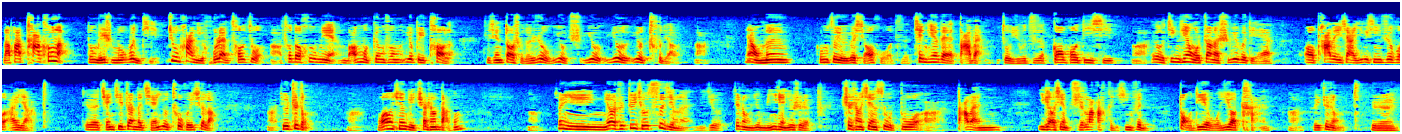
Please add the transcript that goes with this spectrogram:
哪怕踏空了都没什么问题，就怕你胡乱操作啊，操到后面盲目跟风又被套了，之前到手的肉又吃又又又吐掉了啊，让我们。公司有一个小伙子，天天在打板做游资，高抛低吸啊！哎呦，今天我赚了十六个点，哦，啪的一下，一个星期之后，哎呀，这个前期赚的钱又吐回去了啊！就这种啊，完全给券商打工啊！所以你你要是追求刺激呢，你就这种就明显就是肾上腺素多啊，打板一条线直拉很兴奋，暴跌我就要砍啊！所以这种就是。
